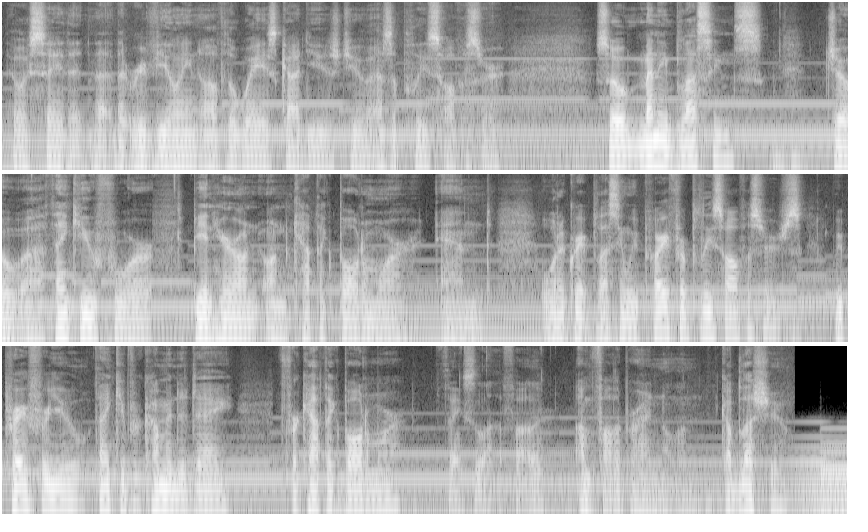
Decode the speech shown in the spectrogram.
they always say that that, that revealing of the ways God used you as a police officer. So many blessings. Joe, uh, thank you for being here on, on Catholic Baltimore, and what a great blessing. We pray for police officers. We pray for you. Thank you for coming today for Catholic Baltimore. Thanks a lot, Father. I'm Father Brian Nolan. God bless you.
